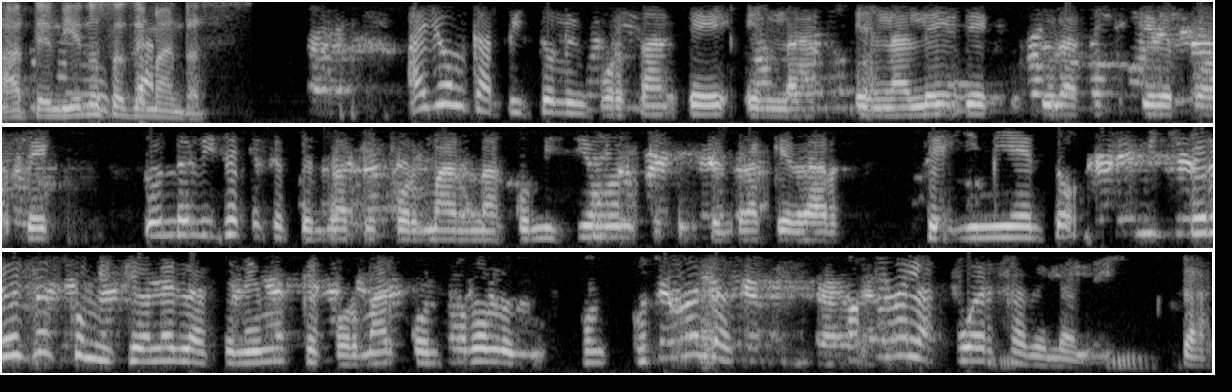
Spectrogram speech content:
atendiendo estas demandas? Hay un capítulo importante en la en la ley de cultura física y deporte donde dice que se tendrá que formar una comisión, que se tendrá que dar seguimiento, pero esas comisiones las tenemos que formar con todos los con, todas las, con toda la fuerza de la ley. O sea,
